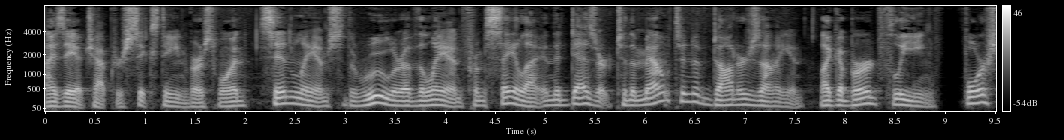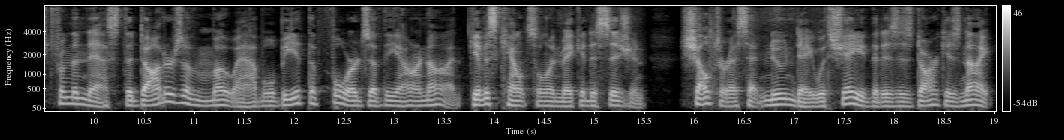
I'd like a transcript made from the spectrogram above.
Isaiah chapter 16 verse 1 Send lambs to the ruler of the land from Sela in the desert to the mountain of daughter Zion. Like a bird fleeing forced from the nest, the daughters of Moab will be at the fords of the Arnon. Give us counsel and make a decision. Shelter us at noonday with shade that is as dark as night.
